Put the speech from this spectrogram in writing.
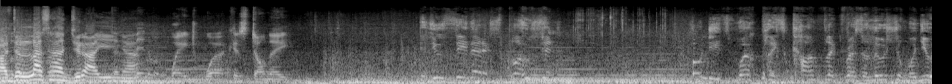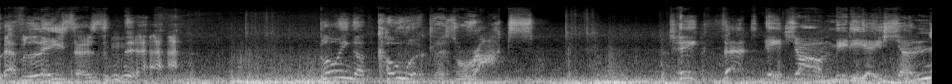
Gak jelas anjir The AI-nya. minimum wage workers, Donnie. Did you see that explosion? Who needs workplace conflict resolution when you have lasers? Blowing up coworkers rocks. Take that, HR mediation!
